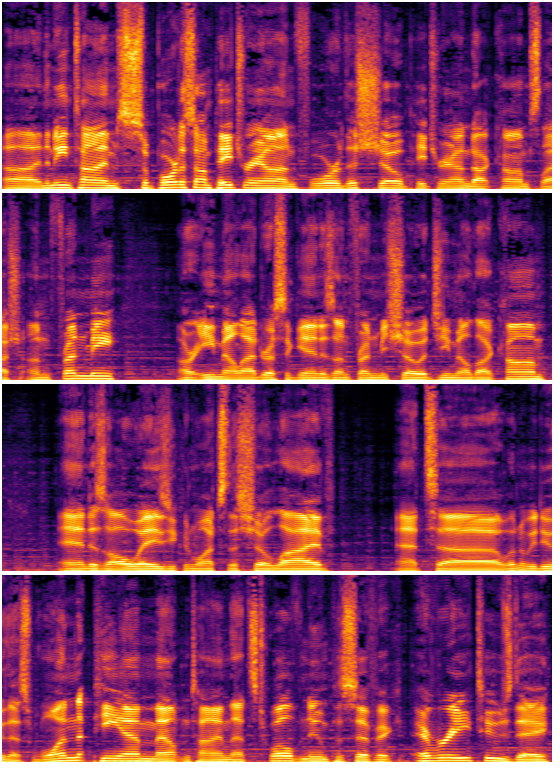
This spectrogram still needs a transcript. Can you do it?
Uh, in the meantime, support us on Patreon for this show, patreon.com slash unfriendme. Our email address again is unfriendmeshow at gmail.com. And as always, you can watch this show live at uh, when do we do this? 1 p.m mountain time. That's 12 noon pacific every tuesday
